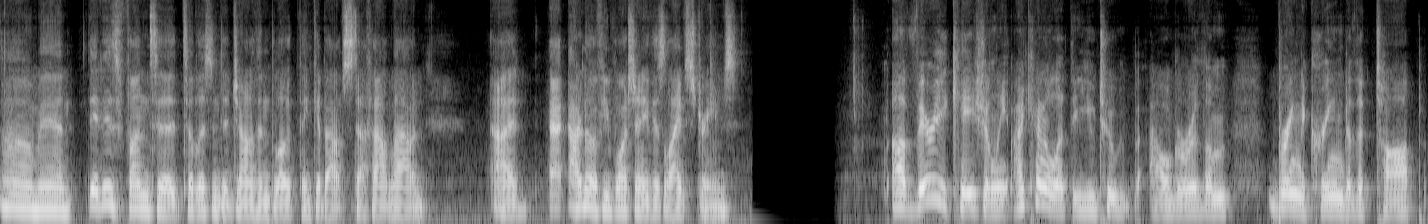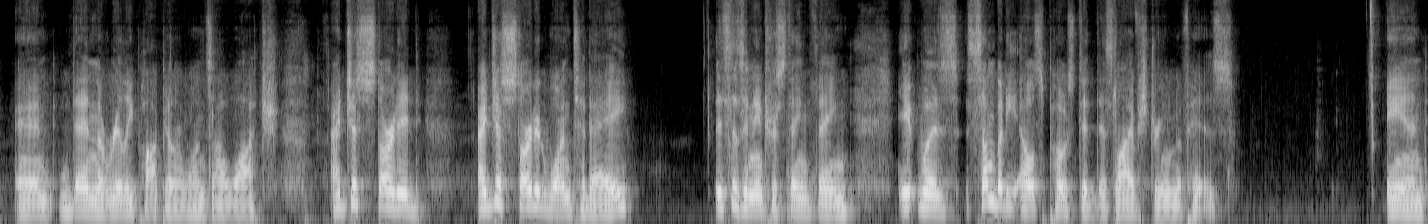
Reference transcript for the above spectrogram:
Oh man, it is fun to to listen to Jonathan Blow think about stuff out loud. Uh, I, don't know if you've watched any of his live streams. Uh, very occasionally, I kind of let the YouTube algorithm bring the cream to the top, and then the really popular ones I'll watch. I just started, I just started one today. This is an interesting thing. It was, somebody else posted this live stream of his. And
